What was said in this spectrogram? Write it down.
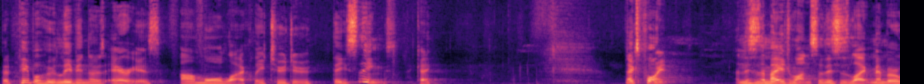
but people who live in those areas are more likely to do these things, okay? Next point, and this is a major one. So this is like, remember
